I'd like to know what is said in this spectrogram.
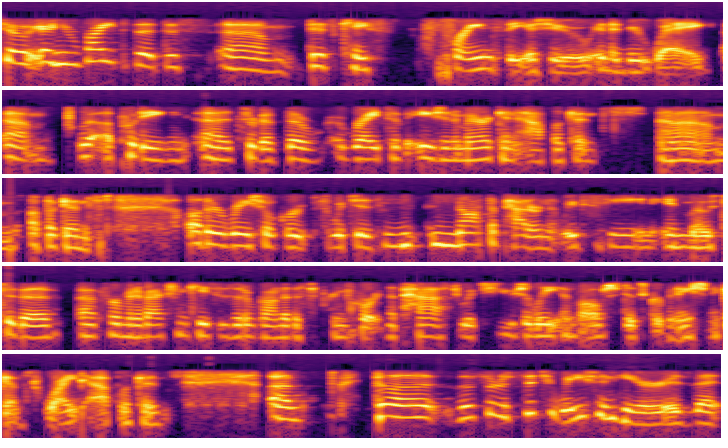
so and you're right that this um, this case frames the issue in a new way, um, uh, putting uh, sort of the rights of Asian American applicants um, up against other racial groups, which is n- not the pattern that we've seen in most of the affirmative action cases that have gone to the Supreme Court in the past, which usually involves discrimination against white applicants. Um, the the sort of situation here is that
